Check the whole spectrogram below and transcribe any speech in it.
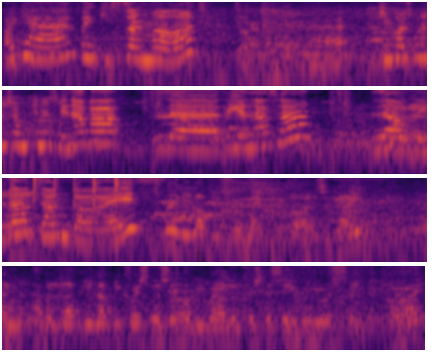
I can, thank you so much. Yeah you guys want to jump in as well? Another lovely and last one. Lovely, well done, guys. Really lovely to have met you guys, okay? And have a lovely, lovely Christmas, and I'll be round on Christmas Eve when you're asleep, all right?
